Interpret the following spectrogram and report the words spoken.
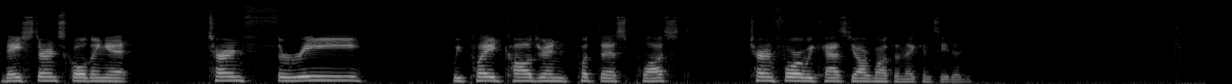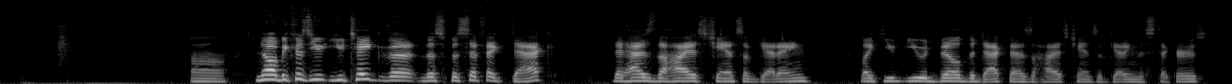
they stern scolding it. Turn three we played Cauldron, put this plus. Turn four we cast Yawgmoth and they conceded. Uh, no, because you you take the the specific deck that has the highest chance of getting, like you you would build the deck that has the highest chance of getting the stickers,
